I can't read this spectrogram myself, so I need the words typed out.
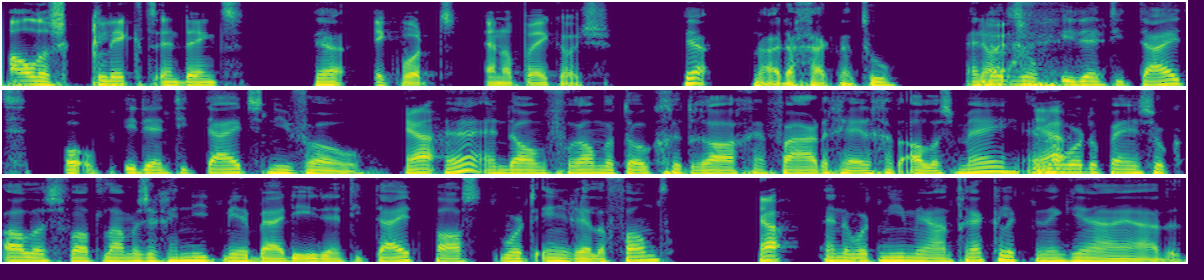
alles klikt en denkt: Ja. ik word NLP-coach. Ja, nou daar ga ik naartoe. En Ja, dat ja. is op, identiteit, op identiteitsniveau. Ja. Hè? En dan verandert ook gedrag en vaardigheden, gaat alles mee. En dan wordt opeens ook alles wat, laten we zeggen, niet meer bij de identiteit past, wordt irrelevant. Ja. En dan wordt niet meer aantrekkelijk. Dan denk je, nou ja, dat,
